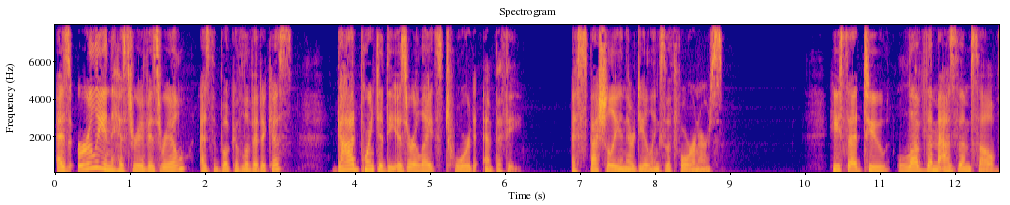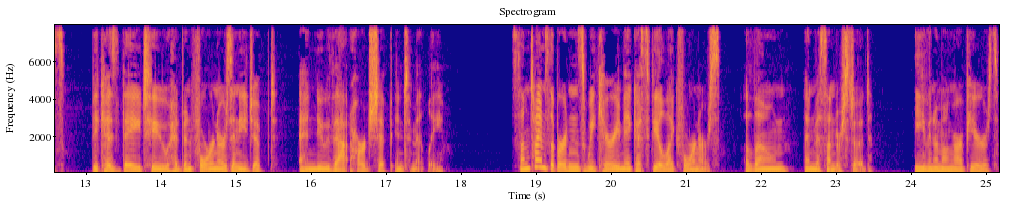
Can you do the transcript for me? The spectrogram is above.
As early in the history of Israel as the book of Leviticus, God pointed the Israelites toward empathy, especially in their dealings with foreigners. He said to love them as themselves because they too had been foreigners in Egypt and knew that hardship intimately. Sometimes the burdens we carry make us feel like foreigners, alone and misunderstood, even among our peers.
